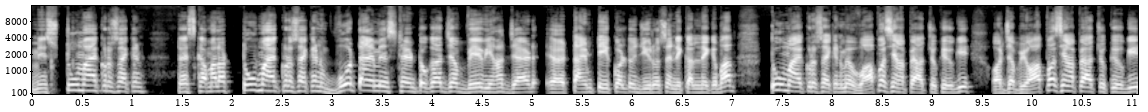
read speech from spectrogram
means two micro second तो इसका मतलब टू माइक्रो सेकेंड वो टाइम इंस्टेंट होगा जब वेव यहाँ Z time T equal to zero से निकलने के बाद टू माइक्रो सेकेंड में वापस यहाँ पे आ चुकी होगी और जब वापस यहाँ पे आ चुकी होगी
